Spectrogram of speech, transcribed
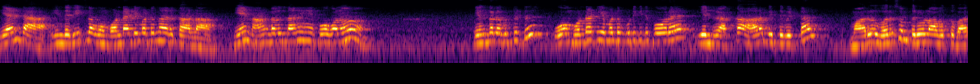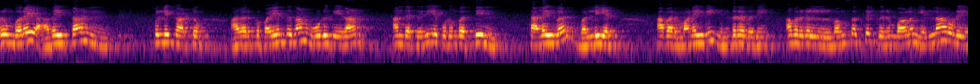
ஏண்டா இந்த வீட்டில் உன் பொண்டாட்டி மட்டும்தான் இருக்காளா? ஏன் நாங்களும் தானே போகணும்? எங்களை விட்டுட்டு ஓம் பொண்டாட்டியை மட்டும் கூட்டிக்கிட்டு போகிற என்று அக்கா ஆரம்பித்து விட்டால் மறு வருஷம் திருவிழாவுக்கு வரும் வரை அதைத்தான் சொல்லி காட்டும். அதற்கு பயந்து தான் ஓடுகிறான் அந்த பெரிய குடும்பத்தின் தலைவர் வள்ளியன். அவர் மனைவி இந்திரவதி. அவர்கள் வம்சத்தில் பெரும்பாலும் எல்லாருடைய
